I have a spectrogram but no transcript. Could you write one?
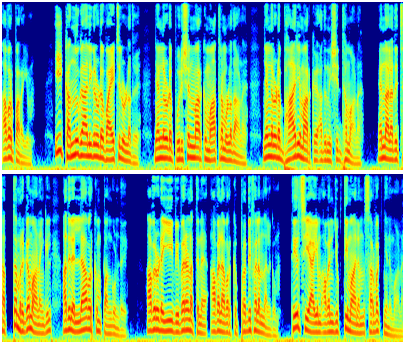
അവർ പറയും ഈ കന്നുകാലികളുടെ വയറ്റിലുള്ളത് ഞങ്ങളുടെ പുരുഷന്മാർക്ക് മാത്രമുള്ളതാണ് ഞങ്ങളുടെ ഭാര്യമാർക്ക് അത് നിഷിദ്ധമാണ്. എന്നാൽ അത് ചത്ത മൃഗമാണെങ്കിൽ അതിലെല്ലാവർക്കും പങ്കുണ്ട്. അവരുടെ ഈ വിവരണത്തിന് അവൻ അവർക്ക് പ്രതിഫലം നൽകും. തീർച്ചയായും അവൻ യുക്തിമാനും സർവജ്ഞനുമാണ്.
